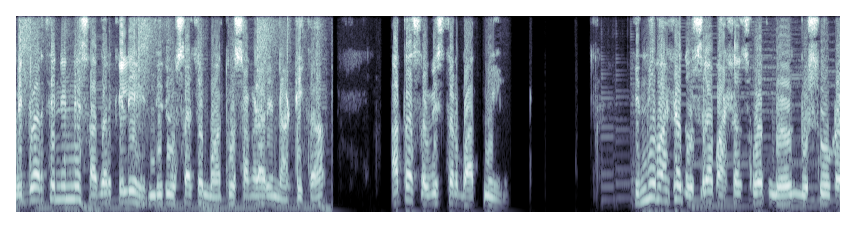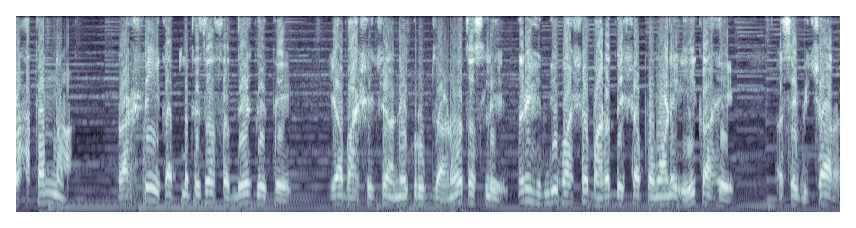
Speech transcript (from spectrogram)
विद्यार्थिनींनी सादर केली हिंदी दिवसाचे महत्त्व सांगणारी नाटिका. आता सविस्तर बातमी. हिंदी भाषा दुसऱ्या भाषांसोबत मिळून मिसळून राहताना राष्ट्रीय एकात्मतेचा संदेश देते. या भाषेचे अनेक रूप जाणवत असले तरी हिंदी भाषा भारत देशाप्रमाणे एक आहे असे विचार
